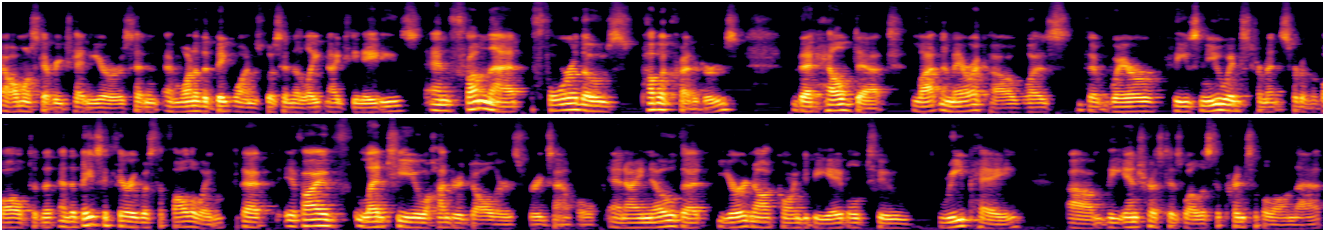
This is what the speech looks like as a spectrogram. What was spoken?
almost every 10 years. And, and one of the big ones was in the late 1980s. And from that, for those public creditors, that held debt, Latin America was that where these new instruments sort of evolved. And the, and the basic theory was the following that if I've lent to you $100, for example, and I know that you're not going to be able to repay um, the interest as well as the principal on that,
